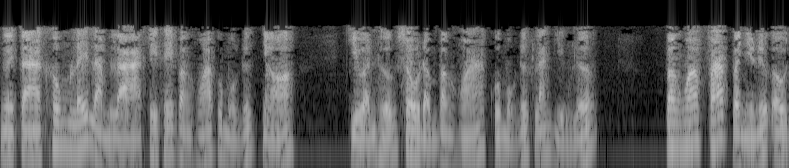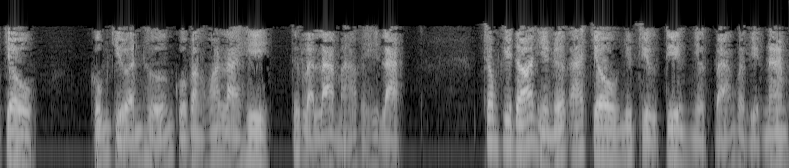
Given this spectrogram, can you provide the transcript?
Người ta không lấy làm lạ khi thấy văn hóa của một nước nhỏ chịu ảnh hưởng sâu đậm văn hóa của một nước láng giềng lớn. Văn hóa Pháp và nhiều nước Âu Châu cũng chịu ảnh hưởng của văn hóa La Hi, tức là La Mã và Hy Lạp. Trong khi đó, nhiều nước Á Châu như Triều Tiên, Nhật Bản và Việt Nam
